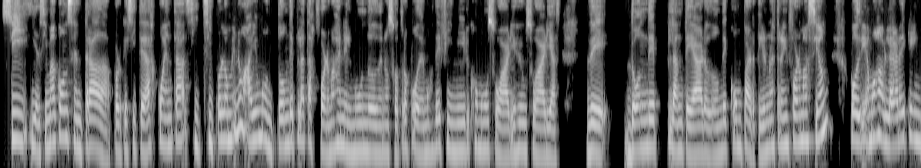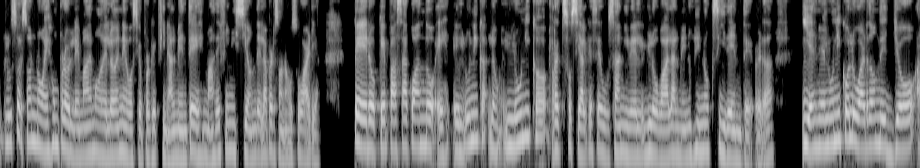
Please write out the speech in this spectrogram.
Sí, y encima concentrada, porque si te das cuenta, si, si, por lo menos hay un montón de plataformas en el mundo donde nosotros podemos definir como usuarios y usuarias de dónde plantear o dónde compartir nuestra información, podríamos hablar de que incluso eso no es un problema de modelo de negocio, porque finalmente es más definición de la persona usuaria. Pero, ¿qué pasa cuando es el único, el único red social que se usa a nivel global, al menos en Occidente, ¿verdad? Y es el único lugar donde yo, ah,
